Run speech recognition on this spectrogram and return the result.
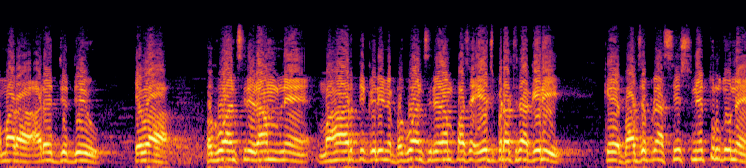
અમારા આરાધ્ય દેવ એવા ભગવાન શ્રી રામને મહાઆરતી કરીને ભગવાન શ્રી રામ પાસે એ જ પ્રાર્થના કરી કે ભાજપના શીર્ષ નેતૃત્વને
